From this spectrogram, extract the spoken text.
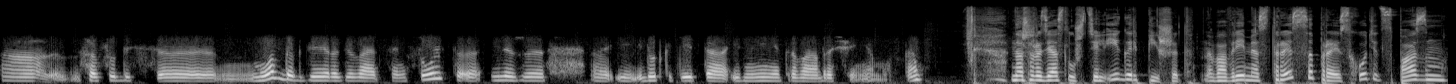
э, сосуды э, мозга, где развивается инсульт, э, или же э, идут какие-то изменения кровообращения мозга. Наш радиослушатель Игорь пишет, во время стресса происходит спазм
